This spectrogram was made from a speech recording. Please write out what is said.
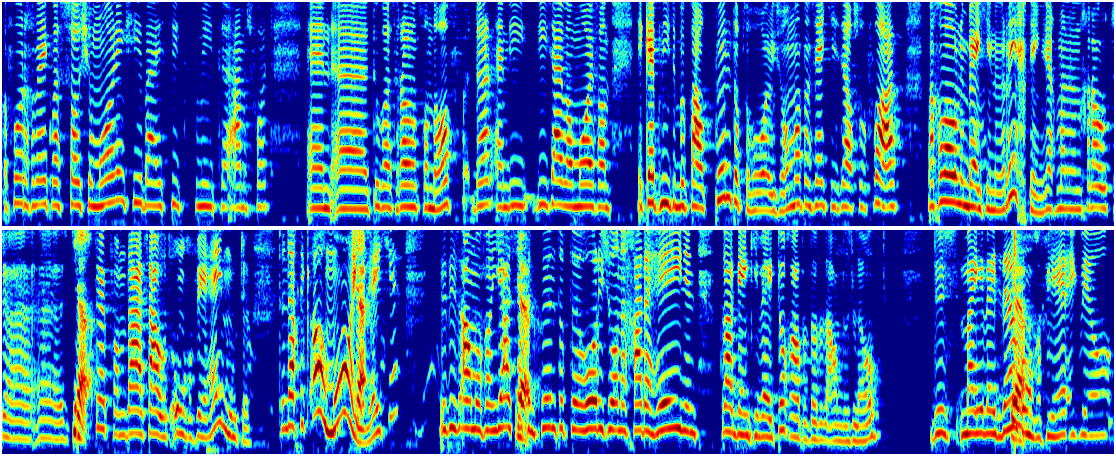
vorige week was Social Mornings hier bij Seeds Meet uh, Amersfoort. En uh, toen was Ronald van der Hof er. En die, die zei wel mooi van... Ik heb niet een bepaald punt op de horizon. Want dan zet je jezelf zo vast. Maar gewoon een beetje een richting. Zeg maar een groot uh, ja. stuk van daar zou het ongeveer heen moeten. Toen dacht ik, oh mooi, ja. weet je. Dit is allemaal van, ja, zet ja. een punt op de horizon en ga erheen. En, terwijl ik denk, je weet toch altijd dat het anders loopt. Dus, maar je weet wel ongeveer, ik wil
